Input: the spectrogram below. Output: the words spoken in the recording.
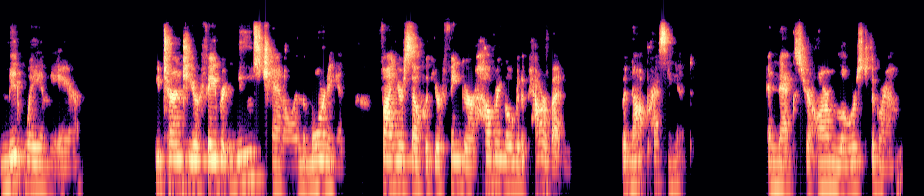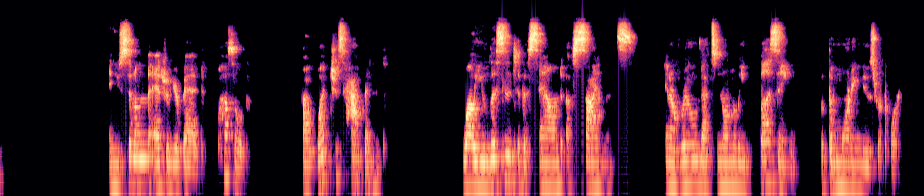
midway in the air. You turn to your favorite news channel in the morning and find yourself with your finger hovering over the power button, but not pressing it. And next, your arm lowers to the ground, and you sit on the edge of your bed, puzzled by what just happened, while you listen to the sound of silence in a room that's normally buzzing with the morning news report.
